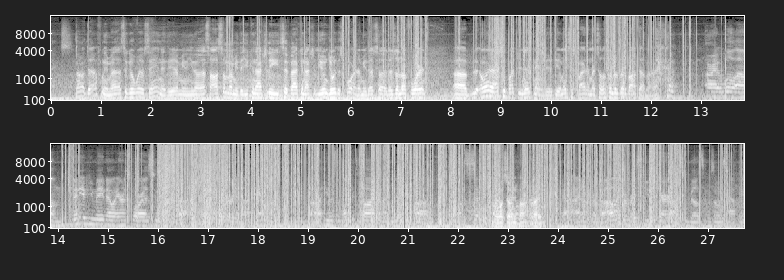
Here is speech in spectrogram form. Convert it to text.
things. No, definitely, man. That's a good way of saying it, dude. I mean, you know, that's awesome. I mean, that you can actually sit back and actually you enjoy the sport. I mean, that's a, there's a love for it. Uh, I wanted to ask you about your nickname, dude. The Amazing Spider-Man. Tell us a little bit about that, man. All right. Well, um, many of you may know Aaron Suarez, who was uh, a poker in uh, Tampa. Uh, he was the 155 and I believe uh, 175. The 175, right? Yeah, I don't remember. All I remember is he used to carry around two belts and was always happy.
